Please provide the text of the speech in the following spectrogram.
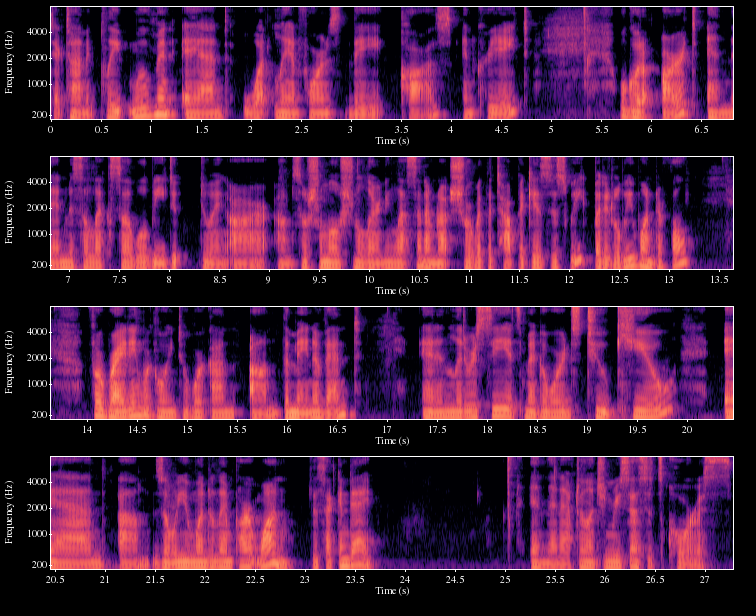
tectonic plate movement and what landforms they cause and create. We'll go to art, and then Miss Alexa will be do- doing our um, social emotional learning lesson. I'm not sure what the topic is this week, but it'll be wonderful. For writing, we're going to work on um, the main event. And in literacy, it's Mega Words 2Q and um, Zoe in Wonderland Part 1, the second day. And then after lunch and recess, it's chorus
